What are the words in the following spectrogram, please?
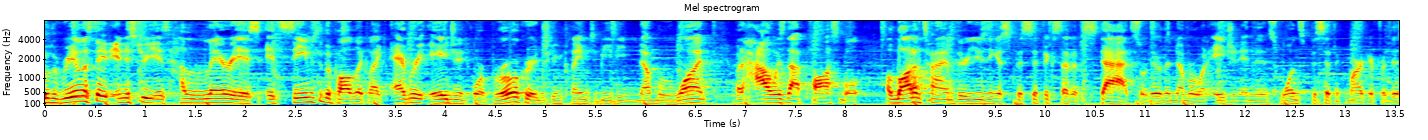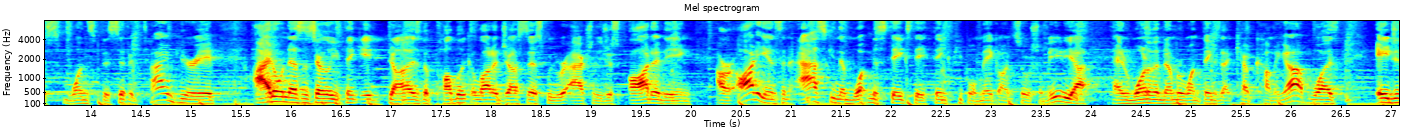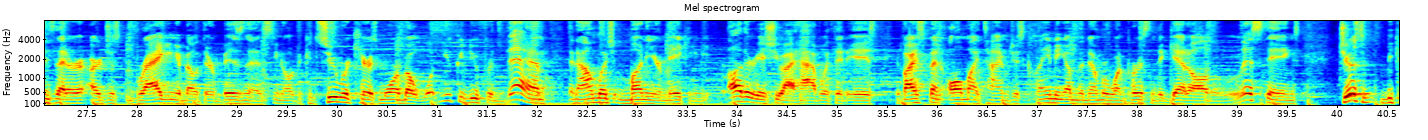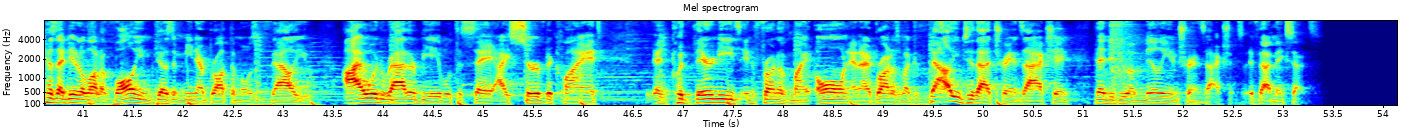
So the real estate industry is hilarious. It seems to the public like every agent or brokerage can claim to be the number one, but how is that possible? A lot of times they're using a specific set of stats. So they're the number one agent in this one specific market for this one specific time period. I don't necessarily think it does the public a lot of justice. We were actually just auditing our audience and asking them what mistakes they think people make on social media. And one of the number one things that kept coming up was agents that are, are just bragging about their business. You know, the consumer cares more about what you can do for them than how much money you're making. The other issue I have with it is if I spend all my time just claiming I'm the number one person to get all the listings, just because I did a lot of volume doesn't mean I brought the most value. I would rather be able to say I served a client and put their needs in front of my own and I brought as much value to that transaction than to do a million transactions, if that makes sense.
